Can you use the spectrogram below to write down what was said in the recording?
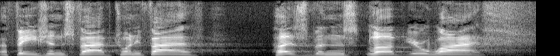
Ephesians 5:25 Husbands love your wife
